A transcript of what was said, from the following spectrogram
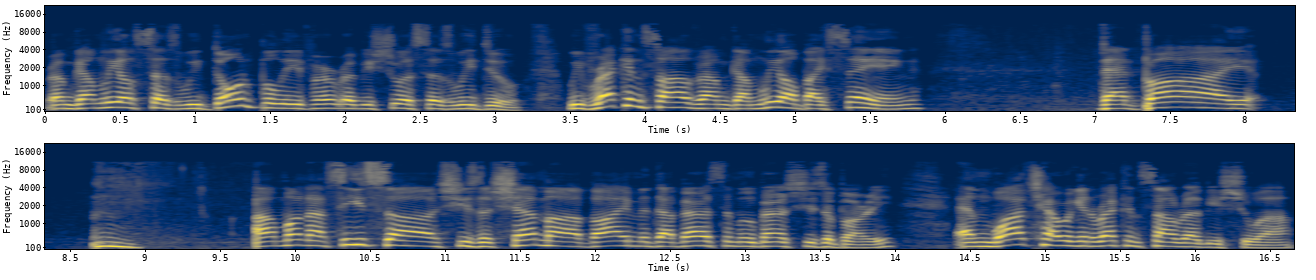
Ram Gamliel says we don't believe her, Rabbi Yeshua says we do. We've reconciled Ram Gamliel by saying that by Almanas Isa, she's a Shema, by Medaberes and Muberes, she's a Bari. And watch how we're going to reconcile Rabbi Yeshua.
